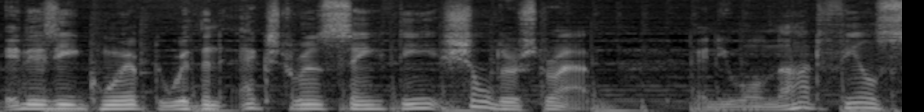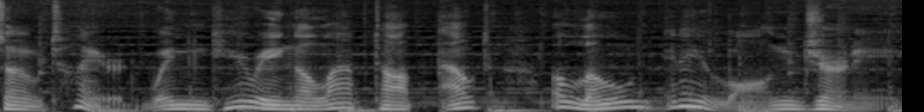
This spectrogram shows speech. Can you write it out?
It is equipped with an extra safety shoulder strap, and you will not feel so tired when carrying a laptop out alone in a long journey.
